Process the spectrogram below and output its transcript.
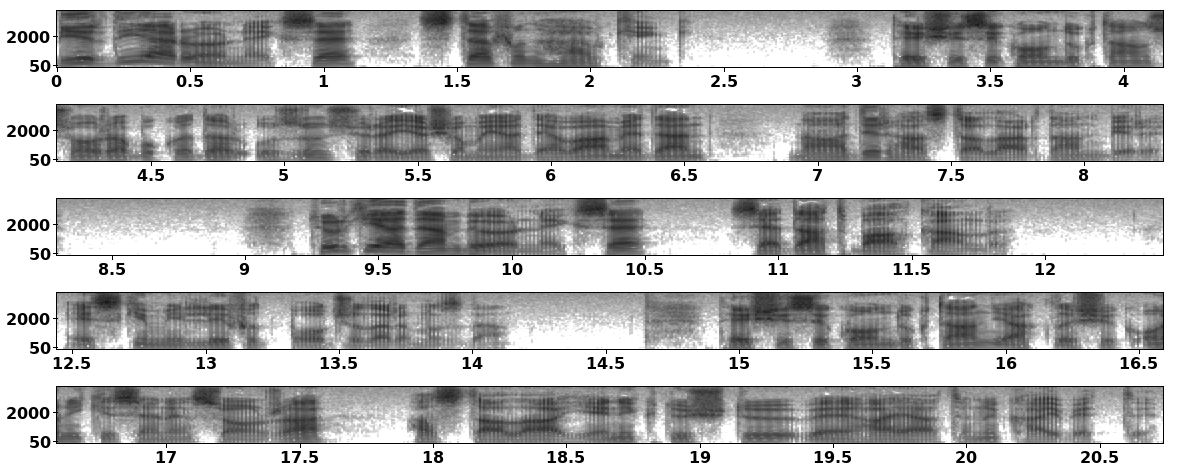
Bir diğer örnekse Stephen Hawking. Teşhisi konduktan sonra bu kadar uzun süre yaşamaya devam eden nadir hastalardan biri. Türkiye'den bir örnekse Sedat Balkanlı, eski milli futbolcularımızdan. Teşhisi konduktan yaklaşık 12 sene sonra hastalığa yenik düştü ve hayatını kaybetti.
